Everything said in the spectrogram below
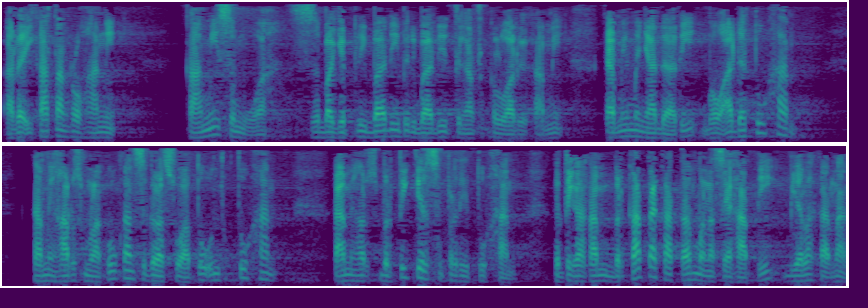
ada ikatan rohani kami semua sebagai pribadi-pribadi dengan keluarga kami, kami menyadari bahwa ada Tuhan. Kami harus melakukan segala sesuatu untuk Tuhan. Kami harus berpikir seperti Tuhan. Ketika kami berkata-kata menasehati, biarlah karena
